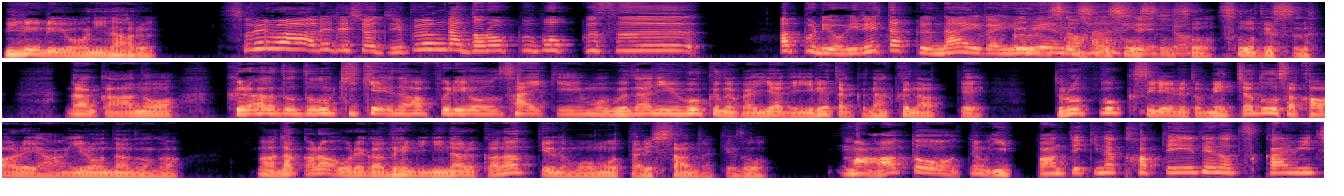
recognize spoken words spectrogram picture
見れるようになる。それはあれでしょ？自分が Dropbox アプリを入れたくないがゆえの話でしょ、そうそうそうそう、そうです。なんかあの、クラウド同期系のアプリを最近もう無駄に動くのが嫌で入れたくなくなって、Dropbox 入れるとめっちゃ動作変わるやん、いろんなのが。まあだから俺が便利になるかなっていうのも思ったりしたんだけど。まああと、でも一般的な家庭での使い道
